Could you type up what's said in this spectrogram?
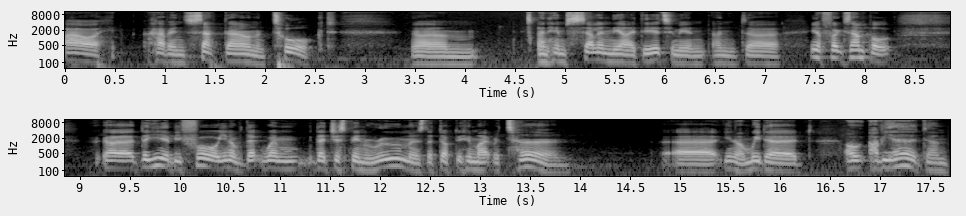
our having sat down and talked, um, and him selling the idea to me. And, and uh, you know, for example, uh, the year before, you know, that when there'd just been rumours that Doctor Who might return, uh, you know, and we'd heard, oh, have you heard? Um,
